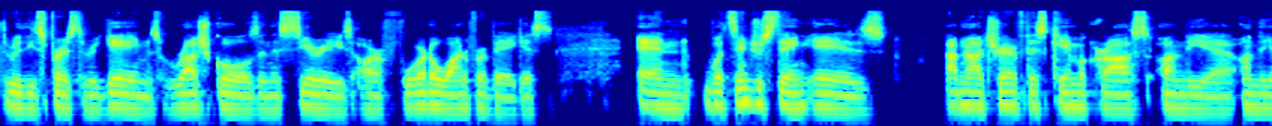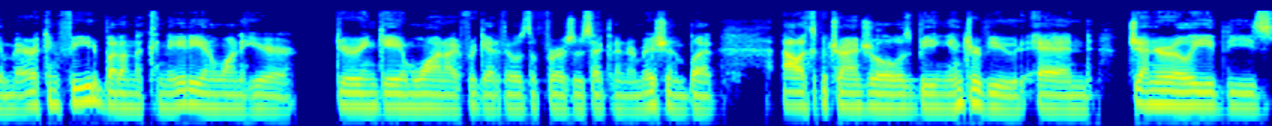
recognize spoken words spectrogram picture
through these first three games, rush goals in the series are four to one for Vegas. And what's interesting is I'm not sure if this came across on the uh, on the American feed, but on the Canadian one here, during game one. I forget if it was the first or second intermission, but Alex Pietrangelo was being interviewed. And generally, these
